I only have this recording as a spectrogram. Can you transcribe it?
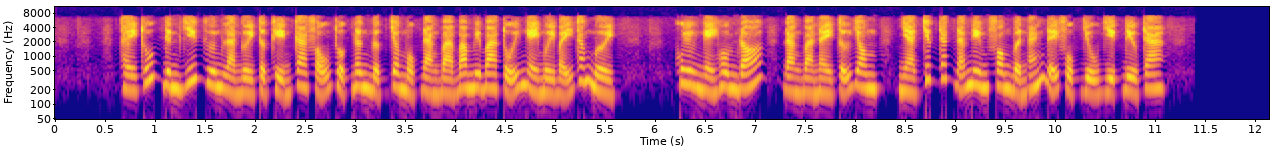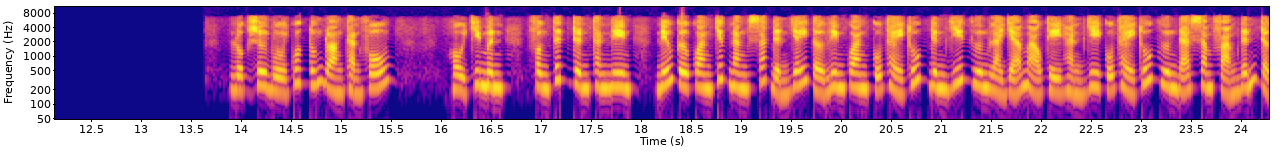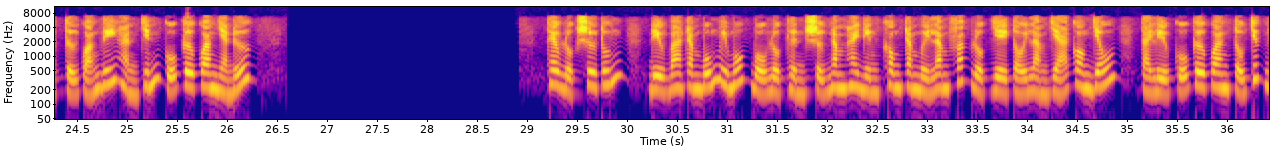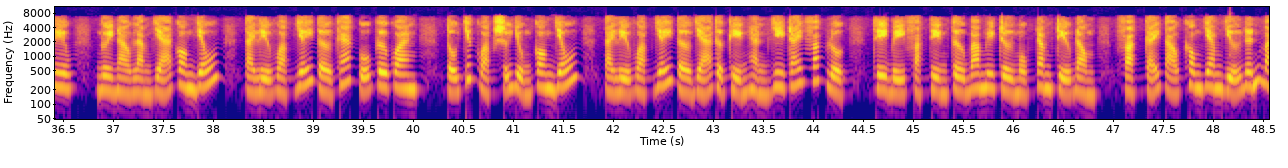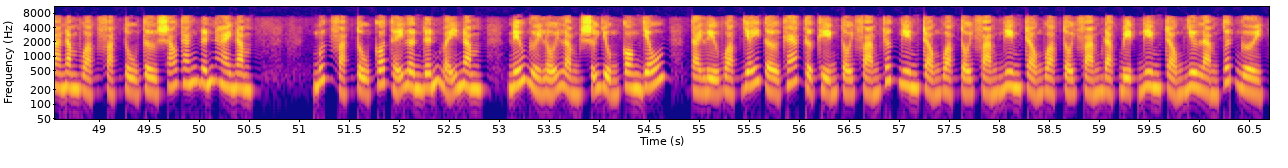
thầy thuốc Đinh Viết Hương là người thực hiện ca phẫu thuật nâng ngực cho một đàn bà 33 tuổi ngày 17 tháng 10. Khuya ngày hôm đó, đàn bà này tử vong, nhà chức trách đã niêm phong bệnh án để phục vụ việc điều tra luật sư Bùi Quốc Tuấn đoàn thành phố Hồ Chí Minh, phân tích trên thanh niên, nếu cơ quan chức năng xác định giấy tờ liên quan của thầy thuốc Đinh Viết Hương là giả mạo thì hành vi của thầy thuốc Hương đã xâm phạm đến trật tự quản lý hành chính của cơ quan nhà nước. Theo luật sư Tuấn, Điều 341 Bộ Luật Hình sự năm 2015 pháp luật về tội làm giả con dấu, tài liệu của cơ quan tổ chức nêu, người nào làm giả con dấu, tài liệu hoặc giấy tờ khác của cơ quan, tổ chức hoặc sử dụng con dấu, tài liệu hoặc giấy tờ giả thực hiện hành vi trái pháp luật, thì bị phạt tiền từ 30 trừ 100 triệu đồng, phạt cải tạo không giam giữ đến 3 năm hoặc phạt tù từ 6 tháng đến 2 năm mức phạt tù có thể lên đến 7 năm nếu người lỗi lầm sử dụng con dấu, tài liệu hoặc giấy tờ khác thực hiện tội phạm rất nghiêm trọng hoặc tội phạm nghiêm trọng hoặc tội phạm đặc biệt nghiêm trọng như làm chết người.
